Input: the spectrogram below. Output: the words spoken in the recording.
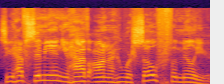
So you have Simeon, you have Anna, who were so familiar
